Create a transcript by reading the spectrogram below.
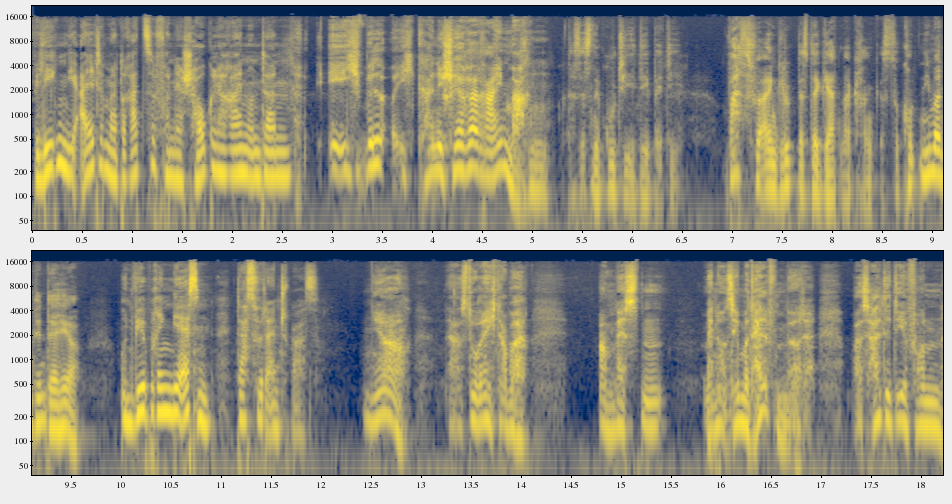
Wir legen die alte Matratze von der Schaukel herein und dann. Ich will euch keine Scherereien machen. Das ist eine gute Idee, Betty. Was für ein Glück, dass der Gärtner krank ist. So kommt niemand hinterher. Und wir bringen dir Essen. Das wird ein Spaß. Ja, da hast du recht, aber am besten, wenn uns jemand helfen würde. Was haltet ihr von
